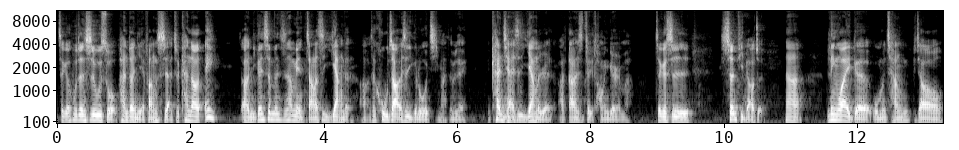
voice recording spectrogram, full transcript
这个户政事务所判断你的方式啊，就看到哎啊，你跟身份证上面长得是一样的啊，这护照也是一个逻辑嘛，对不对？看起来是一样的人啊，当然是这同一个人嘛，这个是身体标准。那另外一个，我们常比较，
